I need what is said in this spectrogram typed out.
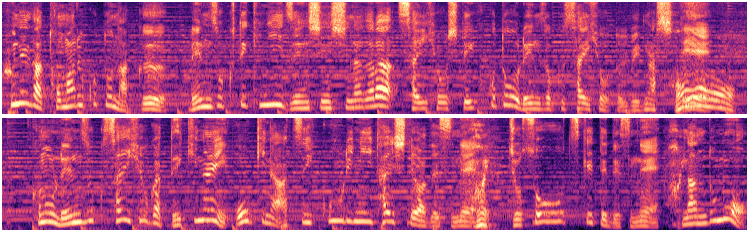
船が止まることなく連続的に前進しながら砕氷していくことを連続砕氷と呼びましてこの連続砕氷ができない大きな厚い氷に対してはですね、はい、助走をつけてですね、はい、何度も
